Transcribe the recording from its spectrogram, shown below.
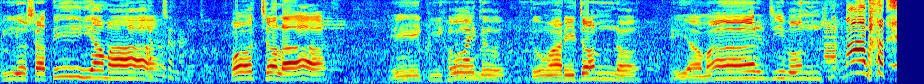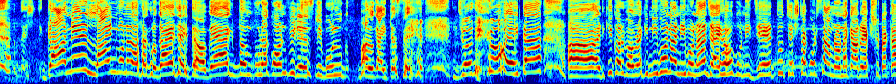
প্রিয় সাথী আমার পথ চলা। এই কি হলো? তোমারই জন্য এই আমার জীবন। বাবা, গানের লাইন মনে না থাকল, গায়ে যাইতে হবে। একদম পুরো কনফিডেন্সলি ভুল ভালো গাইতেছে। যদিও এটা আর কি করব, আমরা কি নিব না নিব না, যাই হোক, উনি যেহেতু চেষ্টা করছে, আমরা ওনাকে আরও একশো টাকা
